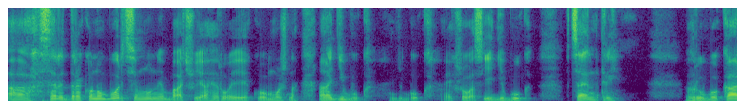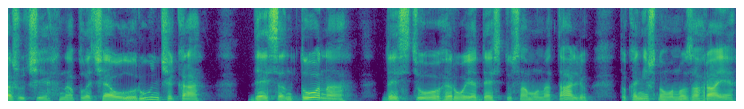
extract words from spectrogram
а серед драконоборців ну, не бачу я героя, якого можна. А, Дібук. Дібук. Якщо у вас є Дібук в центрі, грубо кажучи, на плече Олорунчика, десь Антона, десь цього героя, десь ту саму Наталю, то, звісно, воно заграє.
